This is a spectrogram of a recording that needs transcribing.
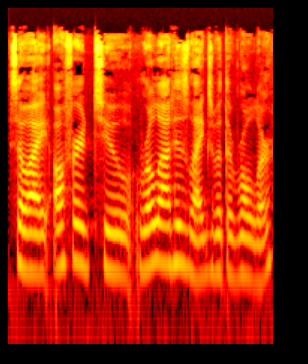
So I offered to roll out his legs with a roller,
